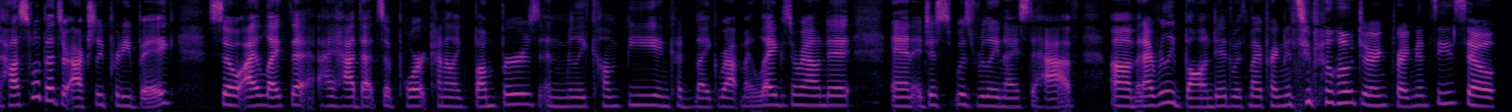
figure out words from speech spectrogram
hospital beds are actually pretty big. So I like that I had that support kind of like bumpers and really comfy and could like wrap my legs around it. And it just was really nice to have. Um, and I really bonded with my pregnancy pillow during pregnancy. So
